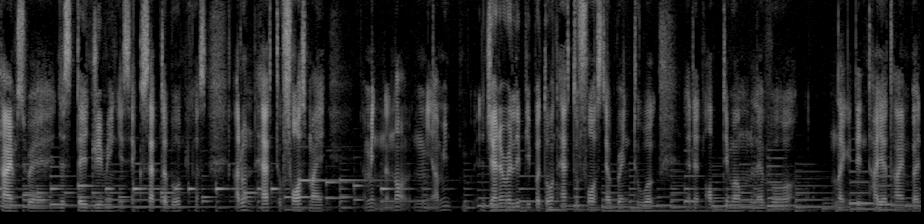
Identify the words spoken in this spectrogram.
times where just daydreaming is acceptable because I don't have to force my I mean not me I mean generally people don't have to force their brain to work at an optimum level like the entire time but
